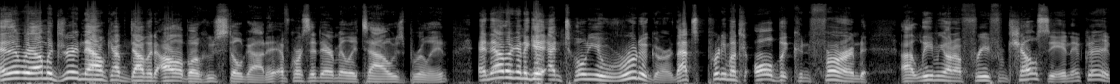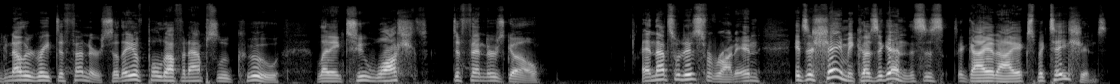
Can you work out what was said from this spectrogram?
And then Real Madrid now have David Alaba, who's still got it. Of course, Eder Militao, who's brilliant. And now they're going to get Antonio Rudiger. That's pretty much all but confirmed, uh, leaving on a free from Chelsea. And another great defender. So they have pulled off an absolute coup, letting two washed defenders go. And that's what it is for Ronnie. And it's a shame because, again, this is a guy at high expectations.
